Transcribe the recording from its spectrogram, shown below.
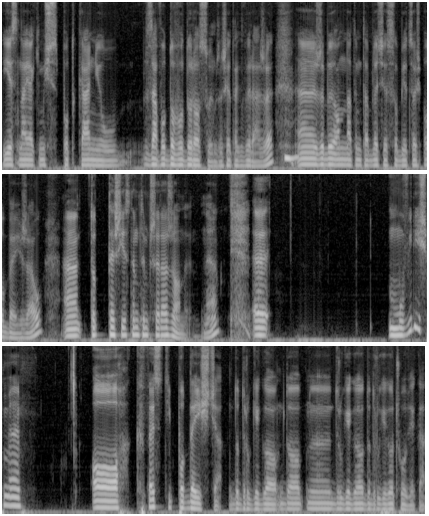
jest na jakimś spotkaniu zawodowo dorosłym, że się tak wyrażę, Mhm. e, żeby on na tym tablecie sobie coś obejrzał, to też jestem tym przerażony. Nie? Mówiliśmy o kwestii podejścia do drugiego, do, y, drugiego, do drugiego człowieka.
